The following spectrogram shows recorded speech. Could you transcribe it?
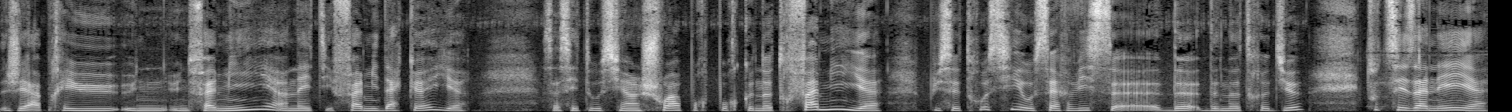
j'ai après eu une, famille, on a été famille d'accueil. Ça, c'était aussi un choix pour, pour que notre famille puisse être aussi au service de, de notre Dieu. Toutes ces années,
